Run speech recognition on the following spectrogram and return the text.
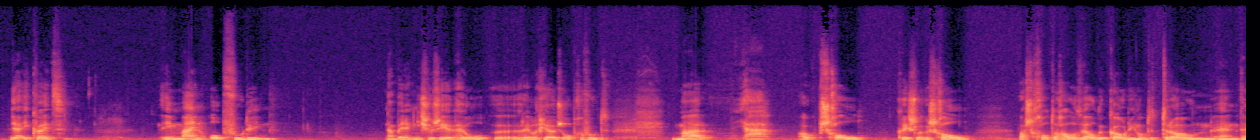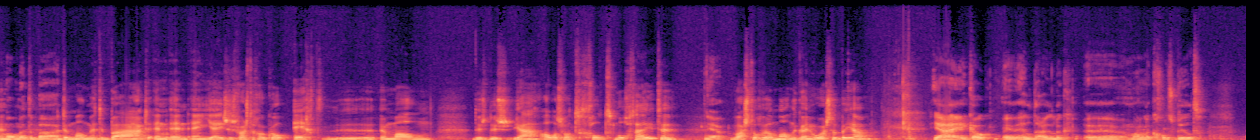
Ja, ik weet. In mijn opvoeding. Nou ben ik niet zozeer heel eh, religieus opgevoed. Maar ja, ook op school, christelijke school. Was God toch altijd wel de koning op de troon. En, De en man met de baard. de man met de baard. En, en, en Jezus was toch ook wel echt eh, een man. Dus, dus ja, alles wat God mocht heten, Ja. was toch wel man. Weet niet, hoe was dat bij jou? Ja, ik ook. Heel duidelijk. eh, mannelijk godsbeeld.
